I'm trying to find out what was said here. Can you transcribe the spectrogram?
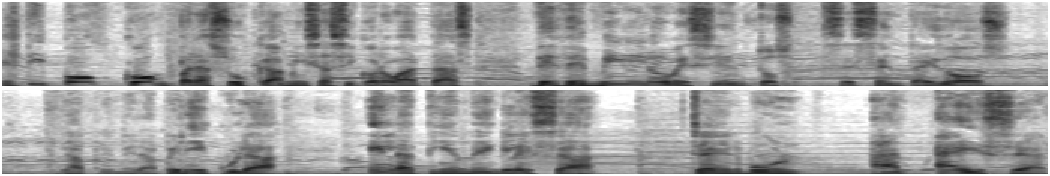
el tipo compra sus camisas y corbatas desde 1962, la primera película, en la tienda inglesa Turnbull and Acer,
